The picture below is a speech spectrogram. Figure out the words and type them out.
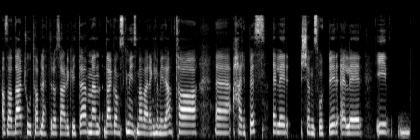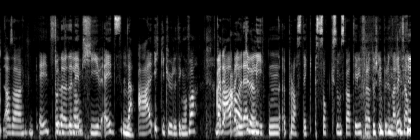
altså, det er to tabletter, og så er du kvitt det, men det er ganske mye som er verre enn klamydia. Ta eh, herpes, eller kjønnsvorter, eller i altså, AIDS, på døde liv hiv-aids. Mm. Det er ikke kule ting å få. Det, Nei, det er er bare en liten plastikksokk som skal til for at du slipper unna, liksom.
